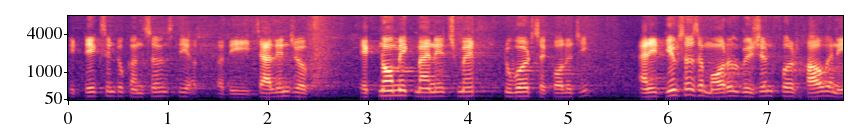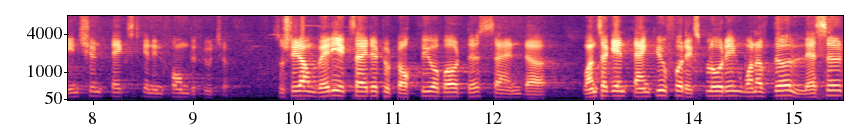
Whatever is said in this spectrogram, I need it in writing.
It takes into concerns the, uh, the challenge of economic management towards ecology. And it gives us a moral vision for how an ancient text can inform the future. So Sri, I'm very excited to talk to you about this. And uh, once again, thank you for exploring one of the lesser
